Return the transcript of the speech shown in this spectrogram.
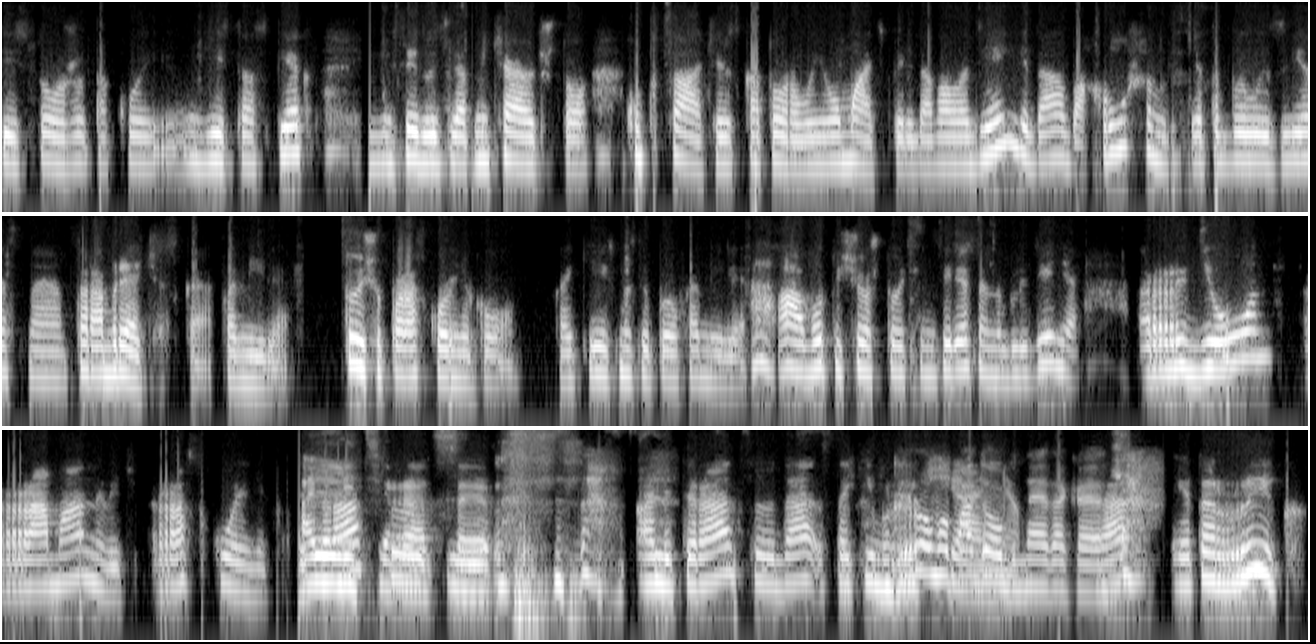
Здесь тоже такой есть аспект. Исследователи отмечают, что купца, через которого его мать передавала деньги, да, Бахрушин, это была известная старобрядческая фамилия. Что еще по Раскольникову? Какие смыслы по его фамилии? А, вот еще что очень интересное наблюдение. Родион Романович Раскольников. Аллитерация. Аллитерацию, да, с таким Громоподобная такая. Да? Это рык.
